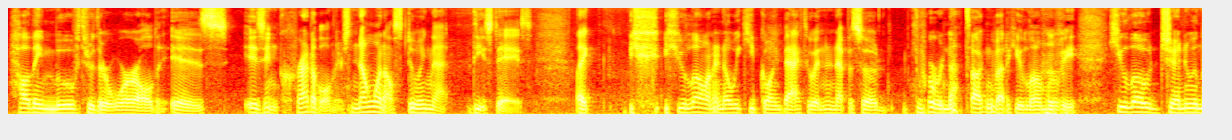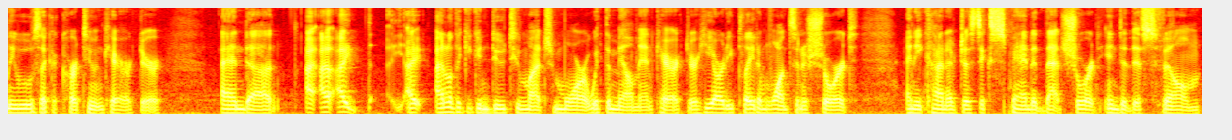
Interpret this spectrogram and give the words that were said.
how they move through their world is is incredible. And there's no one else doing that these days. Like Hulot, and I know we keep going back to it in an episode where we're not talking about a Hulot movie. Hulot genuinely moves like a cartoon character, and uh, I, I, I, I don't think you can do too much more with the mailman character. He already played him once in a short, and he kind of just expanded that short into this film.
